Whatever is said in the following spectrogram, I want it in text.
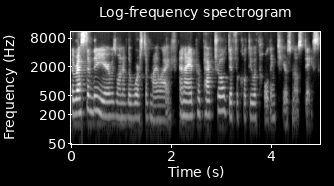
The rest of the year was one of the worst of my life, and I had perpetual difficulty with holding tears most days.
